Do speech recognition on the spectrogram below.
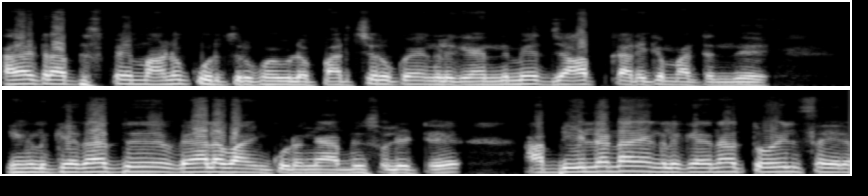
கலெக்டர் ஆஃபீஸ் போய் மனு கொடுத்துருக்கோம். இவ்வளோ படிச்சிருக்கோம். எங்களுக்கு எதுவுமே ஜாப் கிடைக்க மாட்டேங்குது. எங்களுக்கு ஏதாவது வேலை வாங்கி கொடுங்க அப்படின்னு சொல்லிட்டு அப்படி இல்லைன்னா எங்களுக்கு எதனா தொழில் செய்கிற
